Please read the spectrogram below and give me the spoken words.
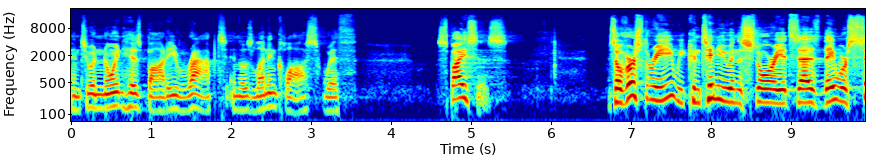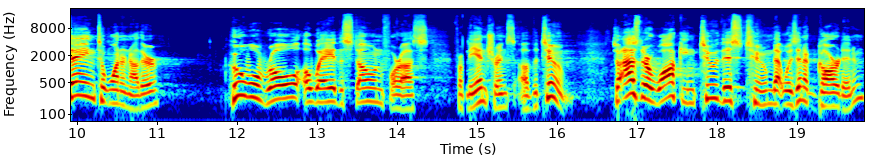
and to anoint his body wrapped in those linen cloths with spices. So, verse 3, we continue in the story. It says, They were saying to one another, Who will roll away the stone for us from the entrance of the tomb? So, as they're walking to this tomb that was in a garden,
